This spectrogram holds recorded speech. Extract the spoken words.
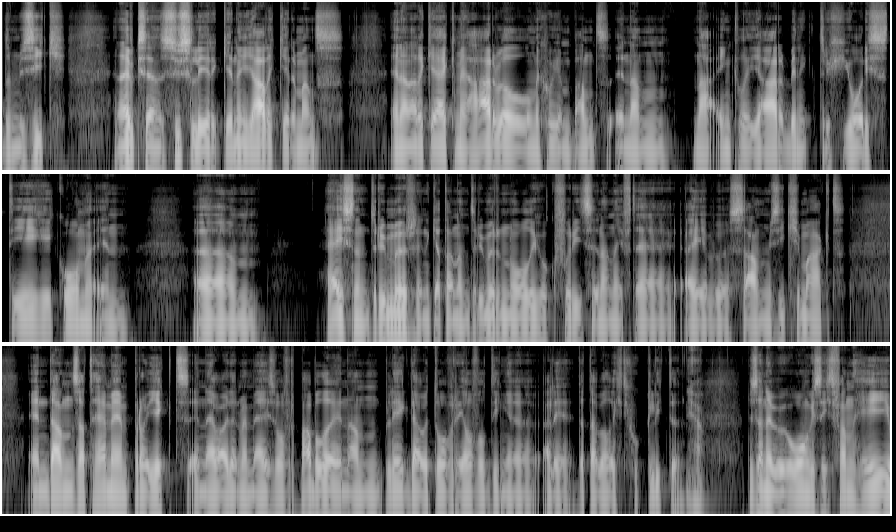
de muziek. En dan heb ik zijn zus leren kennen, Jade Kermans. En dan had ik eigenlijk met haar wel een goede band. En dan na enkele jaren ben ik terug Joris tegengekomen. En ehm, hij is een drummer en ik had dan een drummer nodig ook voor iets. En dan heeft hij, hij hebben we samen muziek gemaakt. En dan zat hij met een project en hij wou daar met mij eens over babbelen. En dan bleek dat we het over heel veel dingen, allee, dat dat wel echt goed klikte. Ja. Dus dan hebben we gewoon gezegd van, hey,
